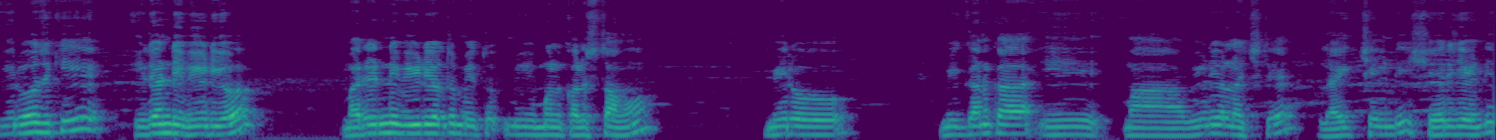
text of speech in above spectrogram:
ఈ రోజుకి ఇదండి వీడియో. మరిన్ని వీడియోలతో మీతో మిమ్మల్ని కలుస్తాము. మీరు మీకు కనుక ఈ మా వీడియోలు నచ్చితే లైక్ చేయండి షేర్ చేయండి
